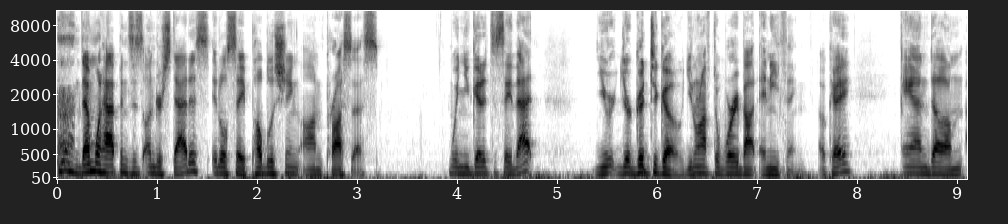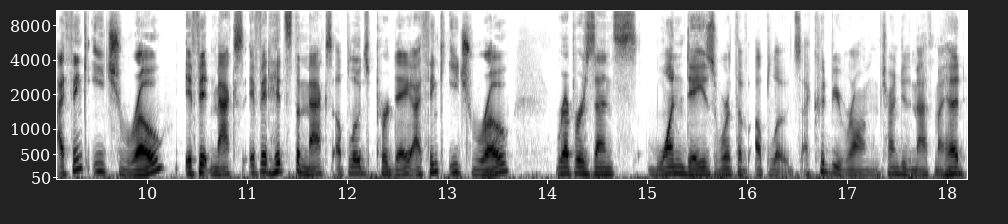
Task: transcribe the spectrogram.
then what happens is under status, it'll say publishing on process. When you get it to say that, you're you're good to go. You don't have to worry about anything. Okay, and um, I think each row, if it max, if it hits the max uploads per day, I think each row represents one day's worth of uploads. I could be wrong. I'm trying to do the math in my head.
